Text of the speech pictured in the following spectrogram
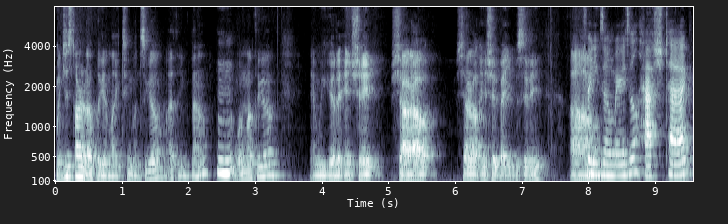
we just started up again like two months ago, I think now, Mm-hmm. one month ago, and we go to In Shape. Shout out, shout out In Shape at Yuba City. Um, Training Zone Marysville hashtag.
